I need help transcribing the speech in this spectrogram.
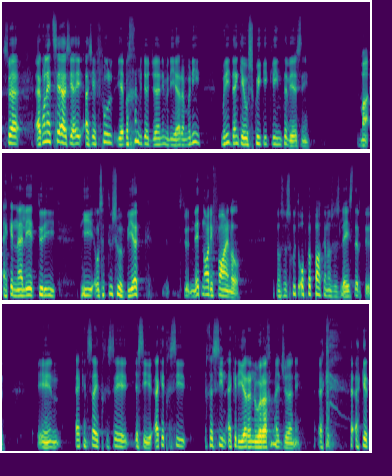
So ek wil net sê as jy as jy voel jy begin met jou journey met die Here, moenie moenie dink jy hoe squeaky clean te wees nie. Maar ek en Nelly het toe die die ons het toe so 'n week so net na die final het ons ons goed opgepak en ons is Leicester toe. En ek en sy het gesê, "Jessie, ek het gesien gesien ek het die Here nodig my journey." Ek ek het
